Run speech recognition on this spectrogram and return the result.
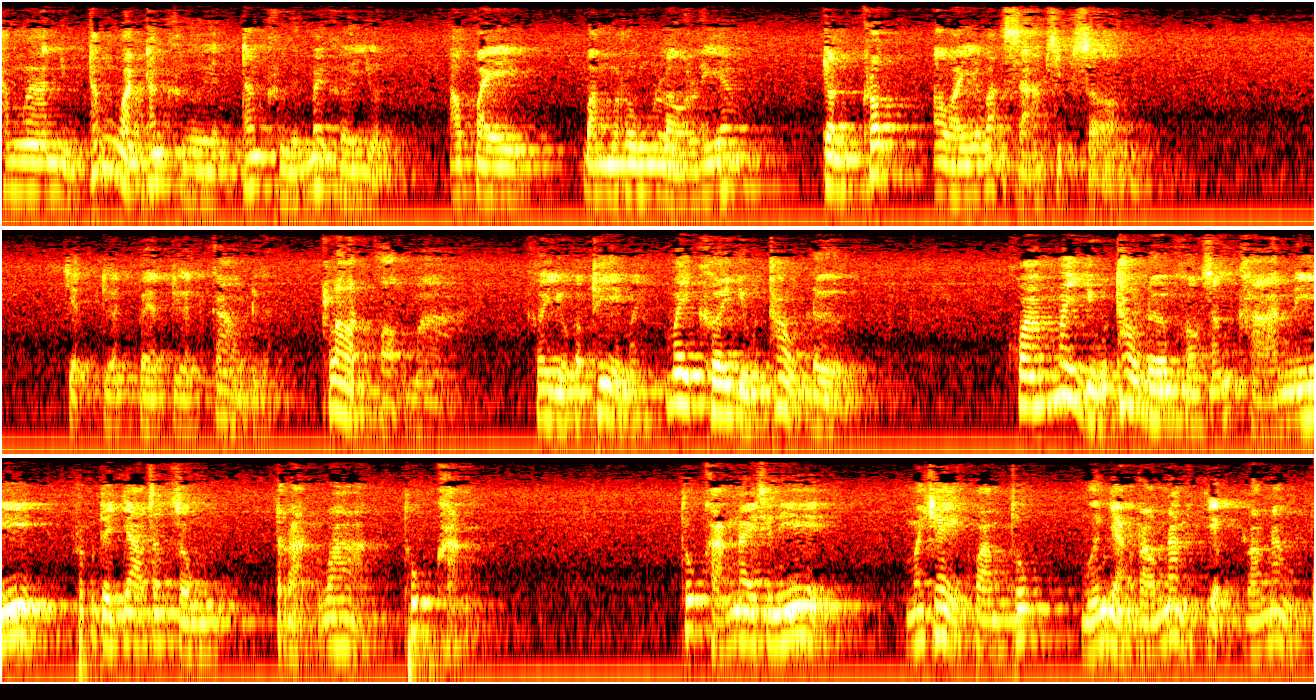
ทำงานอยู่ทั้งวันทั้งคืน ทั้งคืนไม่เคยหยุด เอาไปบำรุงหล่อเลี้ยง จนครบอวัยวะสามสิบสองเจ็ดเดือนแปดเดือนเก้าเดือน คลอดออกมา เคยอยู่กับที่ไหมไม่เคยอยู่เท่าเดิม ความไม่อยู่เท่าเดิมของสังขารนี้ พระพุทธเจ้าท่านทรงตรัสว่าทุกขัง ทุกขังในที่นี้ไม่ใช่ความทุกข์เหมือนอย่างเรานั่งเจ็บเรานั่งป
